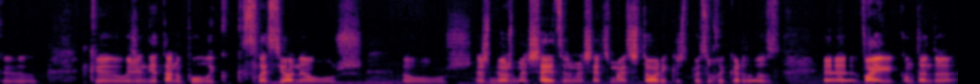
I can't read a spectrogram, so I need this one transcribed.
que, que hoje em dia está no público, que seleciona os, os- as melhores manchetes, as manchetes mais históricas, depois o Rui Cardoso eh, vai contando a,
